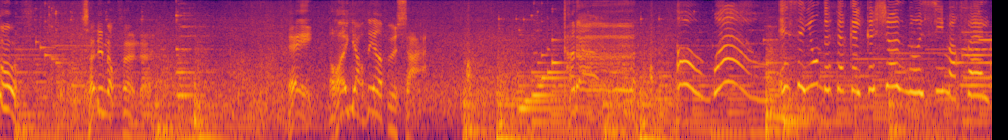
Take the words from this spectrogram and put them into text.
Oh, salut Morphel. Hey, regardez un peu ça Tada Oh, waouh Essayons de faire quelque chose, nous aussi, Morphel.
